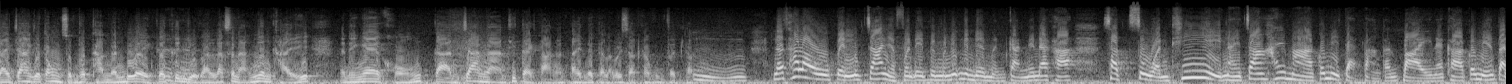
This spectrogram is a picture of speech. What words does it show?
นายจ้างจะต้องสมทบทำนั้นด้วยก็ขึ้นอยู่กับลักษณะเงื่อนไข ในแง่ของการจ้างงานที่แตกต่างกันไปในแต่ละบริษัทครับคุณเฟิร์นครับแล้วถ้าเราเป็นลูกจ้างอย่างเฟิร์นเองเป็นมนุษย์เงินเดือนเหมือนกันเนี่ยนะคะ สัดส่วนที่นายจ้างให้มาก็มีแตกต่างกันไปนะคะก็มีตั้งแต่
